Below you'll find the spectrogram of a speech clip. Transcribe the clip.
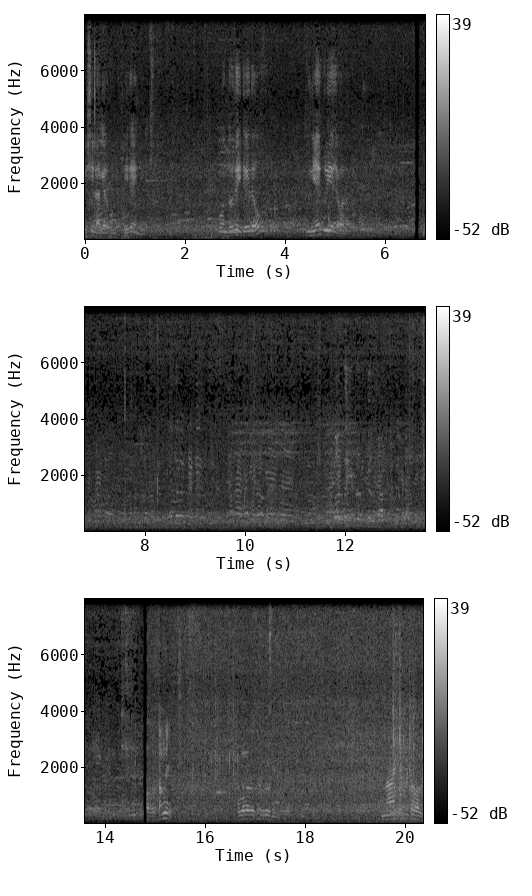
বেশি লাগে এরকম ফিরেই নেই। বন্ধ যেতে গেলেও দুনিয়ায় ঘুরিয়ে যাওয়া লাগে। নি না এটা মেটা বলব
